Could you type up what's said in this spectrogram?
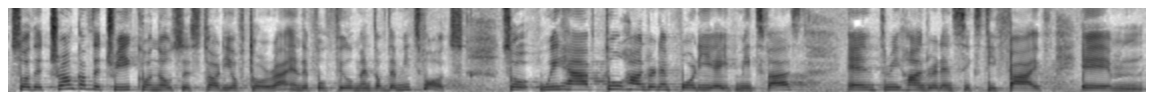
So the trunk of the tree connotes the study of Torah and the fulfillment of the mitzvot. So we have 248 mitzvahs and 365 um,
